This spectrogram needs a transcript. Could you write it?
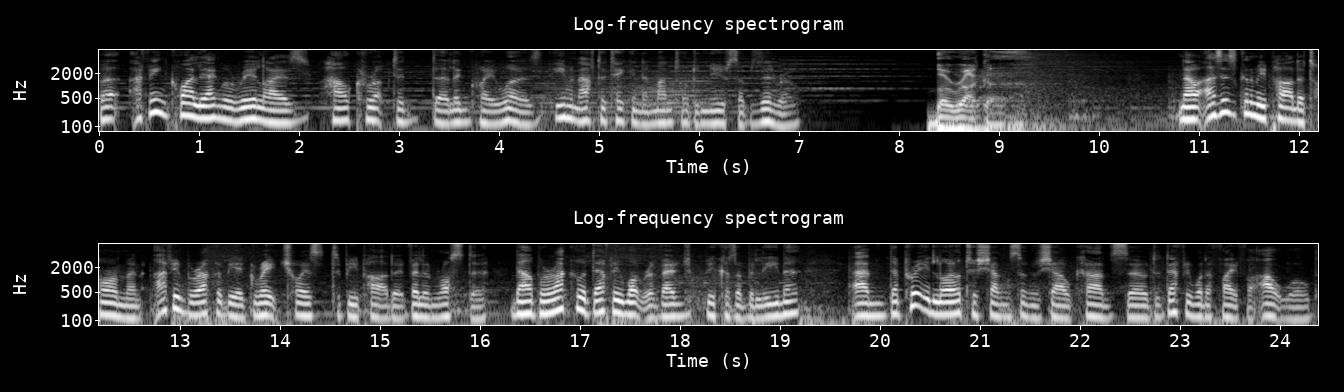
but I think Kuai Liang will realise how corrupted the Lin Kuei was even after taking the mantle to new Sub-Zero. Baraka. Now, as it's going to be part of the tournament, I think Baraka would be a great choice to be part of the villain roster. Now, Baraka would definitely want revenge because of Mileena, and they're pretty loyal to Shang Tsung and Shao Kahn, so they definitely want to fight for Outworld.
